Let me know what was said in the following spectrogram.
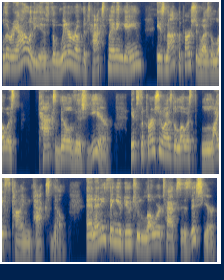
Well, the reality is the winner of the tax planning game is not the person who has the lowest tax bill this year. It's the person who has the lowest lifetime tax bill. And anything you do to lower taxes this year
